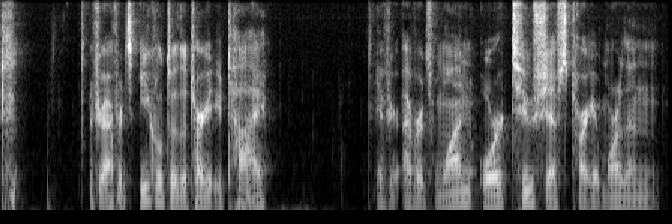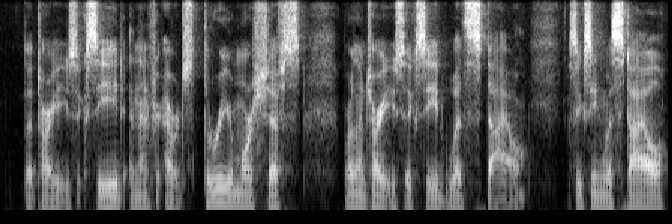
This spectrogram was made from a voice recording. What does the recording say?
if your effort's equal to the target, you tie. If your effort's one or two shifts target more than the target, you succeed. And then if you average three or more shifts more than target, you succeed with style. Succeeding with style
